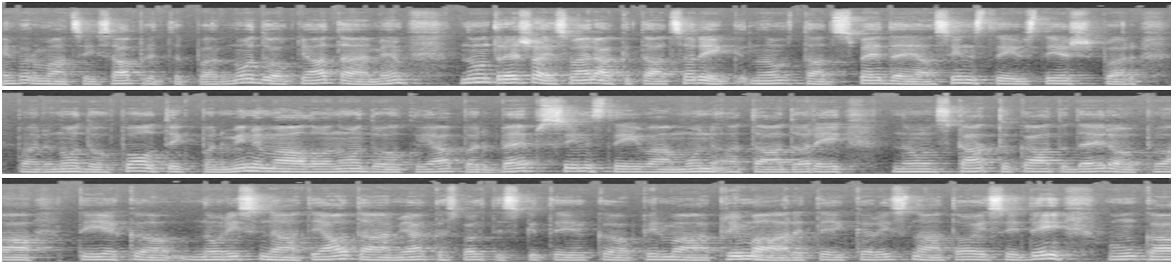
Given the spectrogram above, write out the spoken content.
informācijas aprite par nodokļu jautājumiem. Nu, un trešais vairāk ir tāds arī nu, tādas pēdējās iniciatīvas tieši par, par nodokļu politiku, par minimālo nodokli, jā, par BEPS iniciatīvām un tādu arī nu, skatu, kā tad Eiropā tiek nu, risināti jautājumi, jā, kas faktiski tiek pirmā, primāri tiek risināti OECD un kā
